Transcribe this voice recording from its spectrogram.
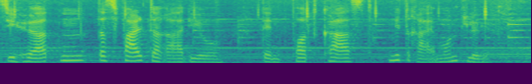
Sie hörten das Falterradio, den Podcast mit Raimund Löw.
